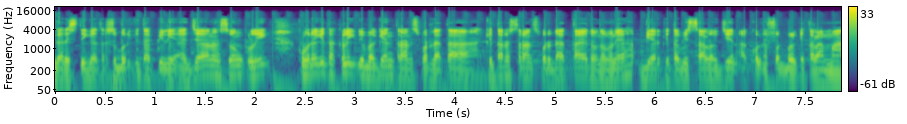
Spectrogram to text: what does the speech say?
Garis tiga tersebut kita pilih aja langsung klik. Kemudian kita klik di bagian transfer data. Kita harus transfer data ya teman-teman ya, biar kita bisa login akun football kita lama.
